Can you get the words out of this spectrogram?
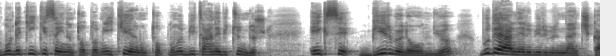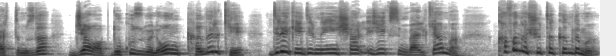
Buradaki iki sayının toplamı, iki yarımın toplamı bir tane bütündür. Eksi 1 bölü 10 diyor. Bu değerleri birbirinden çıkarttığımızda cevap 9 bölü 10 kalır ki direkt Edirne'yi işaretleyeceksin belki ama kafana şu takıldı mı?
